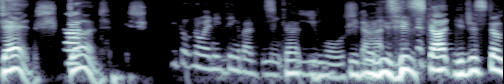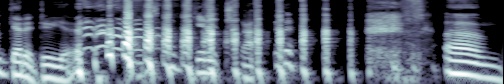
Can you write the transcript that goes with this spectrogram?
Dead. Scott, Done. You don't know anything about being Scott, you- evil, you know, he's, he's Scott, you just don't get it, do you? just don't get it, Scott. um,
